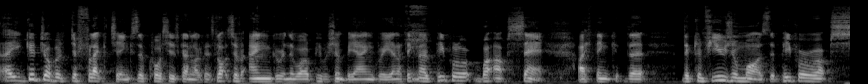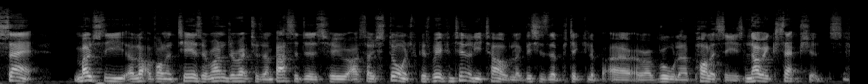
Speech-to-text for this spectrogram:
a good job of deflecting because, of course, he was going like, there's lots of anger in the world, people shouldn't be angry. And I think, no, people were upset. I think that the confusion was that people were upset mostly a lot of volunteers or run directors, ambassadors who are so staunch because we're continually told, look, this is a particular uh, a rule and a policy, is no exceptions. Mm.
